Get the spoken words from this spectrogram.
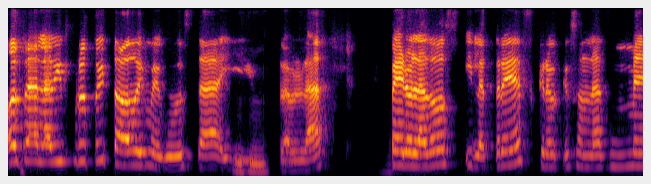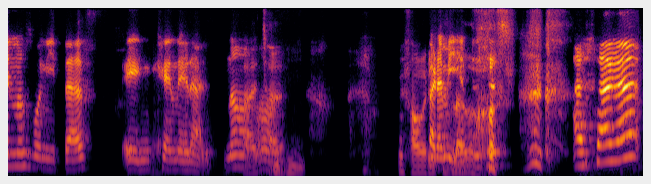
o sea, la disfruto y todo y me gusta y bla, bla, bla. Pero la 2 y la 3 creo que son las menos bonitas en general, ¿no? Ay. Ujú. Mi favorita Para es mí, la entonces- 2. A saga,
